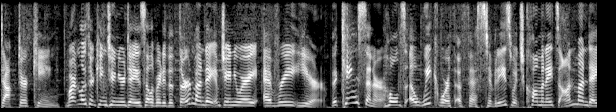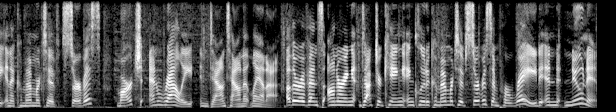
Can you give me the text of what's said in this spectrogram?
Dr. King. Martin Luther King Jr. Day is celebrated the third Monday of January every year. The King Center holds a week worth of festivities, which culminates on Monday in a commemorative service, march, and rally in downtown Atlanta. Other events honoring Dr. King include a commemorative service and parade in Newnan,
